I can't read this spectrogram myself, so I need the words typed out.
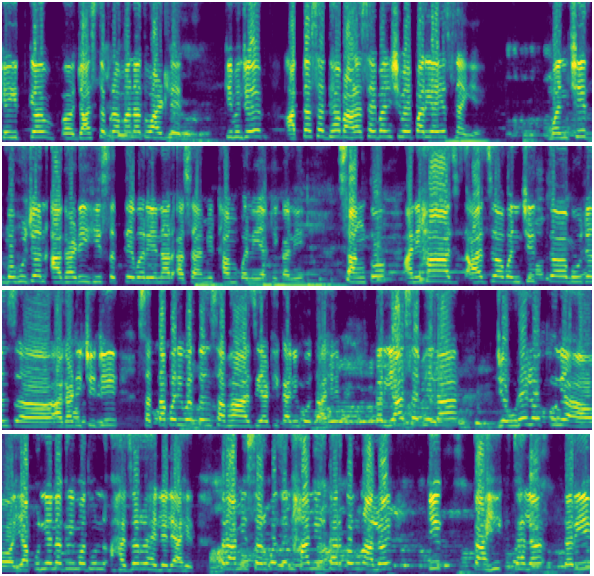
हे इतकं जास्त प्रमाणात वाढलेत की म्हणजे आता सध्या बाळासाहेबांशिवाय पर्यायच नाहीये. वंचित बहुजन आघाडी ही सत्तेवर येणार असं आम्ही ठामपणे या ठिकाणी सांगतो. आणि हा आज आज वंचित बहुजन आघाडीची जी सत्ता परिवर्तन सभा आज या ठिकाणी होत आहे. तर या सभेला जेवढे लोक पुण्य या पुण्यनगरीमधून हजर राहिलेले आहेत तर आम्ही सर्वजण हा निर्धार करून आलोय की काही झालं तरी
